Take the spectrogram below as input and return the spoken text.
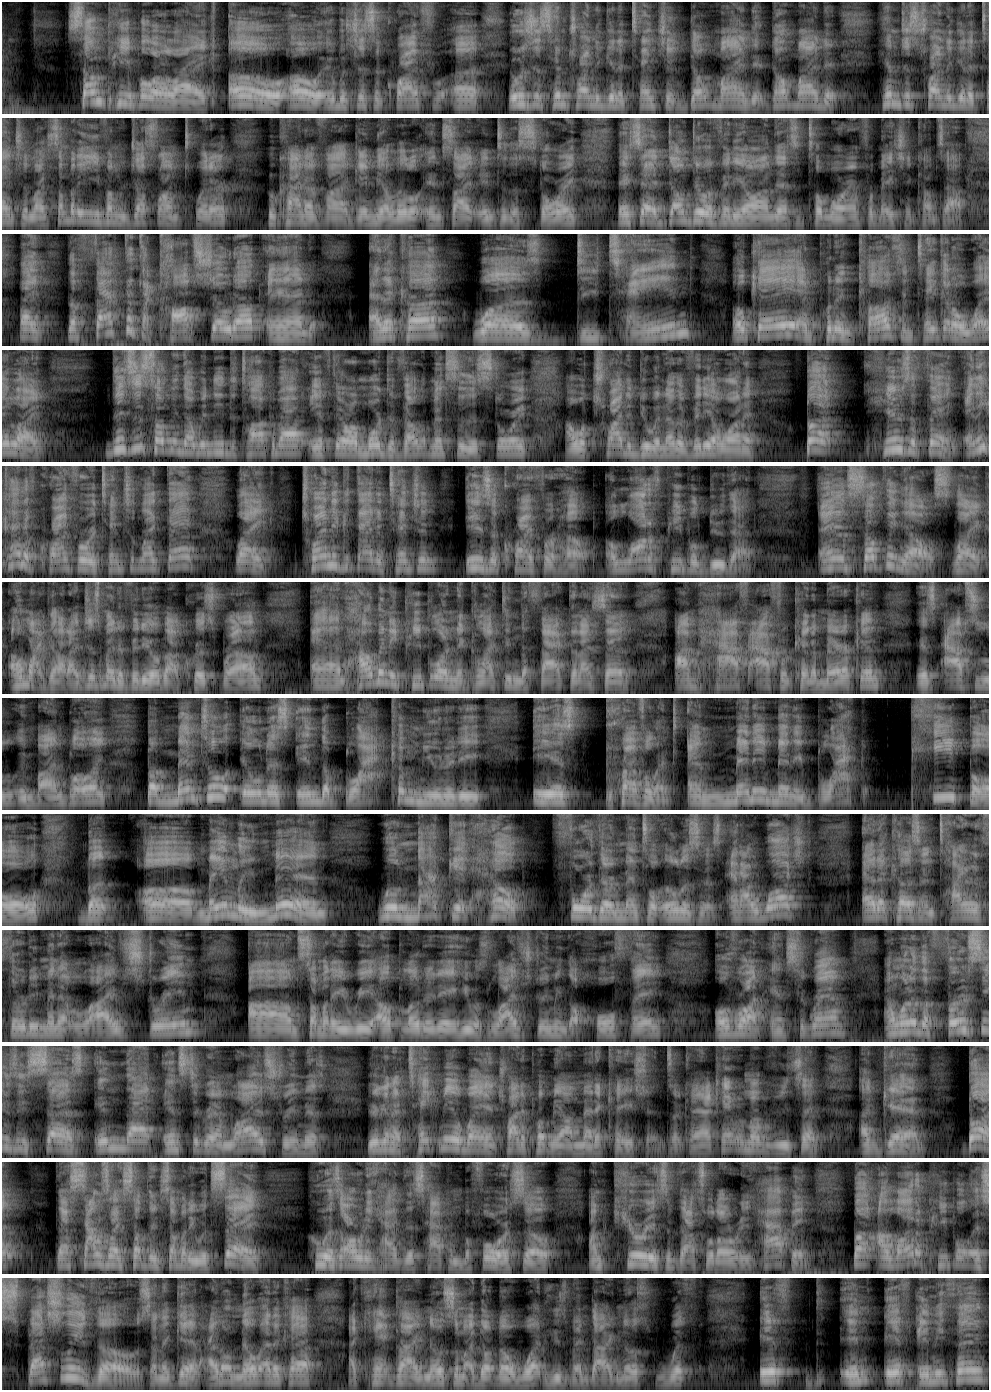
some people are like, oh, oh, it was just a cry for, uh, it was just him trying to get attention. Don't mind it, don't mind it. Him just trying to get attention. Like somebody even just on Twitter who kind of uh, gave me a little insight into the story. They said, don't do a video on this until more information comes out. Like the fact that the cops showed up and Etika was detained, okay, and put in cuffs and taken away, like, this is something that we need to talk about. If there are more developments to this story, I will try to do another video on it. But here's the thing, any kind of cry for attention like that, like trying to get that attention is a cry for help. A lot of people do that. And something else, like, oh my God, I just made a video about Chris Brown and how many people are neglecting the fact that I said I'm half African-American is absolutely mind-blowing. But mental illness in the black community is prevalent and many, many black people, but uh, mainly men, will not get help for their mental illnesses. And I watched Etika's entire 30 minute live stream. Um, somebody re-uploaded it. He was live streaming the whole thing over on Instagram. And one of the first things he says in that Instagram live stream is, you're gonna take me away and try to put me on medications, okay? I can't remember if he said again, but that sounds like something somebody would say who has already had this happen before, so I'm curious if that's what already happened. But a lot of people, especially those, and again, I don't know Etika, I can't diagnose him, I don't know what he's been diagnosed with if, in, if anything,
